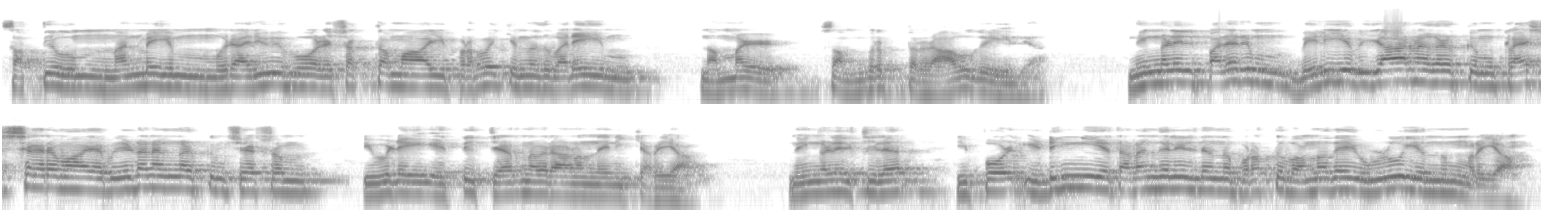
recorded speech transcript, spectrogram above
സത്യവും നന്മയും ഒരു അരുവി പോലെ ശക്തമായി പ്രവഹിക്കുന്നത് വരെയും നമ്മൾ സംതൃപ്തരാവുകയില്ല. നിങ്ങളിൽ പലരും വലിയ വിചാരണകൾക്കും ക്ലേശകരമായ പീഡനങ്ങൾക്കും ശേഷം ഇവിടെ എത്തിച്ചേർന്നവരാണെന്ന് എനിക്കറിയാം. നിങ്ങളിൽ ചിലർ ഇപ്പോൾ ഇടുങ്ങിയ തടങ്കലിൽ നിന്ന് പുറത്തു വന്നതേയുള്ളൂ എന്നും അറിയാം.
